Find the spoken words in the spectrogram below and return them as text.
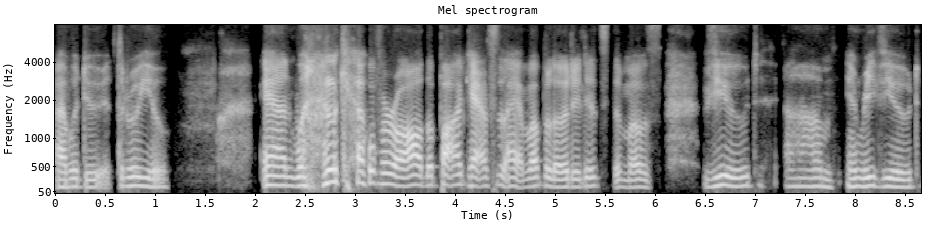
I will do it through you." And when I look over all the podcasts that I have uploaded, it's the most viewed um, and reviewed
